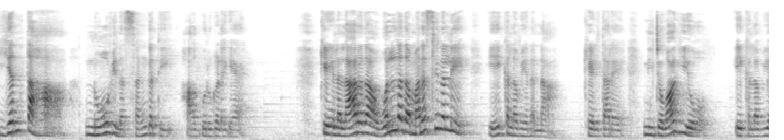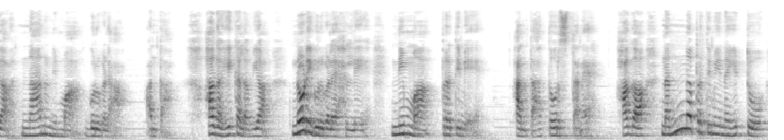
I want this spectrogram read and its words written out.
ಎಂತಹ ನೋವಿನ ಸಂಗತಿ ಆ ಗುರುಗಳಿಗೆ. ಕೇಳಲಾರದ ಒಲ್ಲದ ಮನಸ್ಸಿನಲ್ಲಿ ಏಕಲವ್ಯನನ್ನ ಕೇಳ್ತಾರೆ. ನಿಜವಾಗಿಯೋ ಏಕಲವ್ಯ ನಾನು ನಿಮ್ಮ ಗುರುಗಳ ಅಂತ. ಆಗ ಏಕಲವ್ಯ, ನೋಡಿ ಗುರುಗಳೇ ಅಲ್ಲಿ ನಿಮ್ಮ ಪ್ರತಿಮೆ ಅಂತ ತೋರಿಸ್ತಾನೆ. ಆಗ ನನ್ನ ಪ್ರತಿಮೆಯನ್ನು ಇಟ್ಟು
